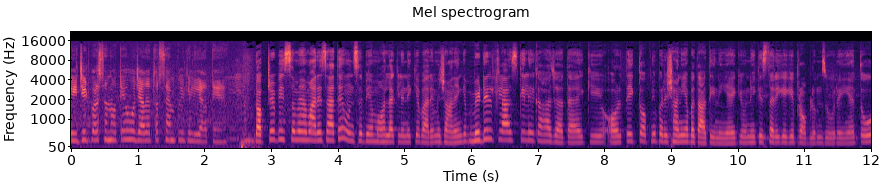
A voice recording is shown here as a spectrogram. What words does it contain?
एजेड पर्सन होते हैं वो ज़्यादातर सैंपल के लिए आते हैं। डॉक्टर भी इस समय हमारे साथ हैं उनसे भी हम मोहल्ला क्लिनिक के बारे में जानेंगे। मिडिल क्लास के लिए कहा जाता है कि औरतें एक तो अपनी परेशानियाँ बताती नहीं है कि उन्हें किस तरीके की प्रॉब्लम्स हो रही हैं। तो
